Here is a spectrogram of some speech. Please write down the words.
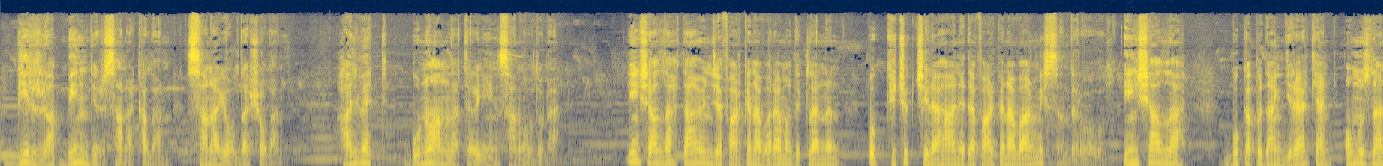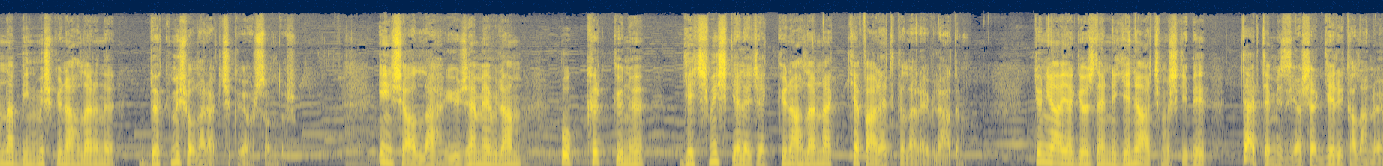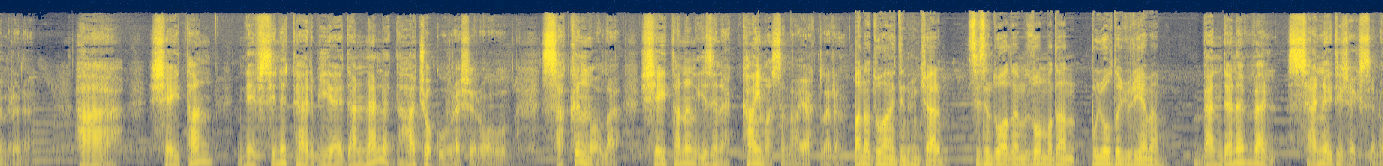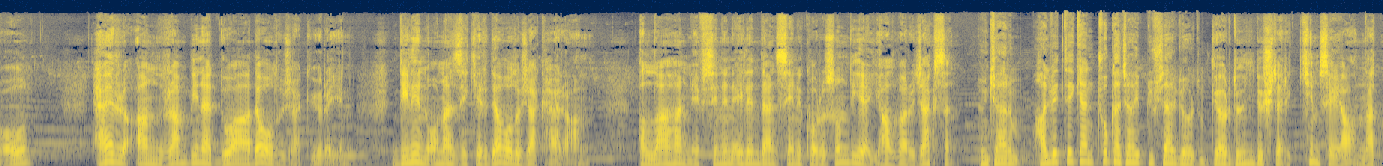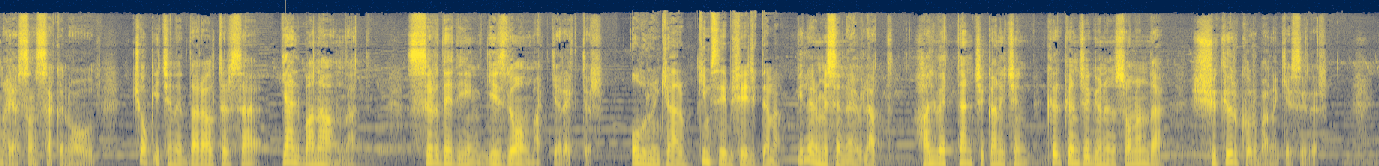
Bir Rabbindir sana kalan, sana yoldaş olan. Halvet bunu anlatır insanoğluna. İnşallah daha önce farkına varamadıklarının bu küçük çilehanede farkına varmışsındır oğul. İnşallah bu kapıdan girerken omuzlarına binmiş günahlarını dökmüş olarak çıkıyorsundur. İnşallah Yüce Mevlam bu kırk günü geçmiş gelecek günahlarına kefaret kılar evladım. Dünyaya gözlerini yeni açmış gibi tertemiz yaşa geri kalan ömrünü. Ha, şeytan nefsini terbiye edenlerle daha çok uğraşır oğul. Sakın ola şeytanın izine kaymasın ayakların. Bana dua edin hünkârım. Sizin dualarınız olmadan bu yolda yürüyemem. Benden evvel sen edeceksin oğul. Her an Rabbine duada olacak yüreğin. Dilin ona zikirde olacak her an. Allah'a nefsinin elinden seni korusun diye yalvaracaksın. Hünkârım, halvetteyken çok acayip düşler gördüm. Gördüğün düşleri kimseye anlatmayasın sakın oğul. Çok içini daraltırsa gel bana anlat. Sır dediğin gizli olmak gerektir. Olur hünkârım, kimseye bir şeycik demem. Bilir misin evlat? Halvetten çıkan için 40. günün sonunda şükür kurbanı kesilir.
